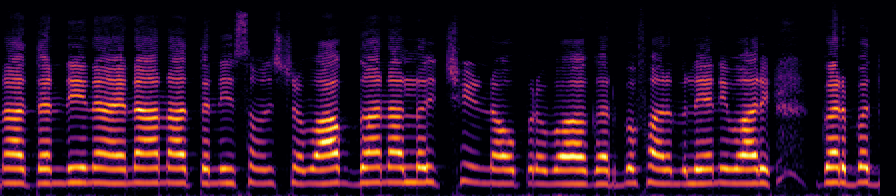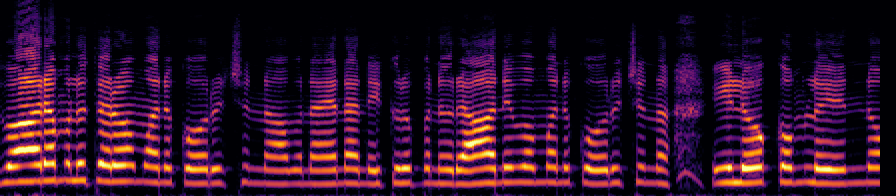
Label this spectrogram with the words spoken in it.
నా తండ్రి నాయన నా తండ్రి సంవత్సరం వాగ్దానాల్లో ఇచ్చిన్నావు ప్రభా. గర్భఫలం లేని వారి గర్భద్వారములు తెరవమని కోరుచున్నాము నాయన. నీ కృపను రానివ్వమని కోరుచున్న. ఈ లోకంలో ఎన్నో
